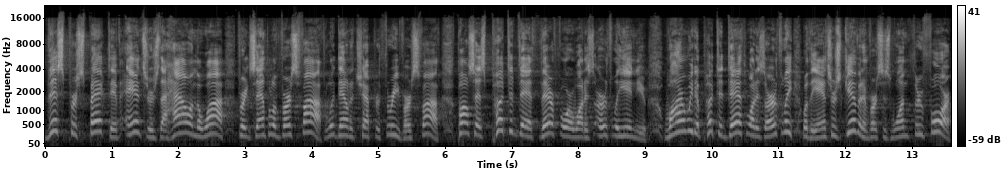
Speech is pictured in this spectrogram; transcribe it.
this perspective answers the how and the why, for example, of verse 5. Look down to chapter 3, verse 5. Paul says, Put to death, therefore, what is earthly in you. Why are we to put to death what is earthly? Well, the answer is given in verses 1 through 4.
